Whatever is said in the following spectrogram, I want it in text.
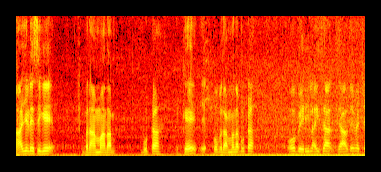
ਆ ਜਿਹੜੇ ਸੀਗੇ ਬਦਾਮਾਂ ਦਾ ਬੂਟਾ, ਇੱਕ ਇੱਕੋ ਬਦਾਮਾਂ ਦਾ ਬੂਟਾ। ਉਹ ਬੇਰੀ ਲਾਈ ਸਿਆਲ ਦੇ ਵਿੱਚ।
